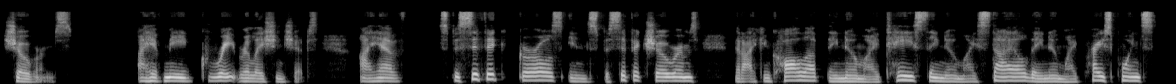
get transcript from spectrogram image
showrooms. I have made great relationships. I have specific girls in specific showrooms that I can call up. They know my taste, they know my style, they know my price points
